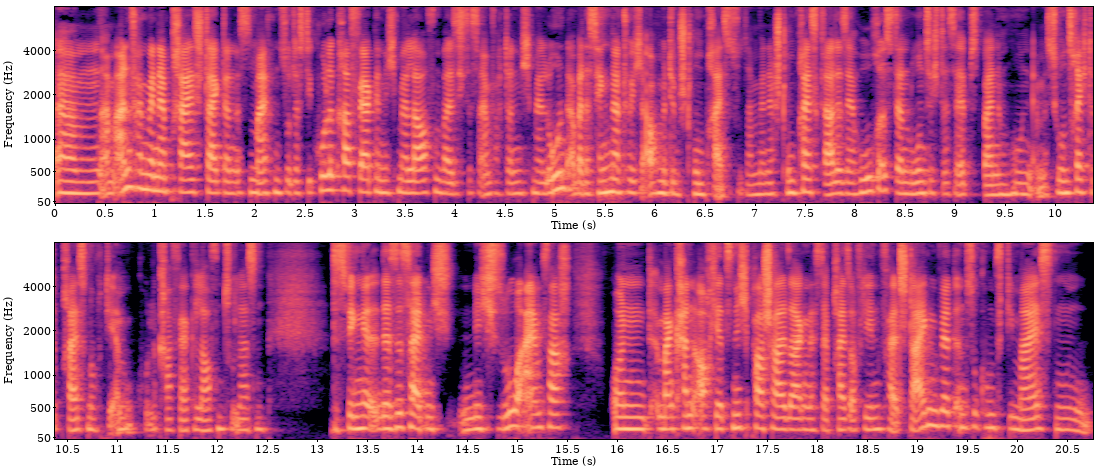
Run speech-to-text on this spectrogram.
ähm, am Anfang, wenn der Preis steigt, dann ist es meistens so, dass die Kohlekraftwerke nicht mehr laufen, weil sich das einfach dann nicht mehr lohnt. Aber das hängt natürlich auch mit dem Strompreis zusammen. Wenn der Strompreis gerade sehr hoch ist, dann lohnt sich das selbst bei einem hohen Emissionsrechtepreis noch, die Kohlekraftwerke laufen zu lassen. Deswegen, das ist halt nicht, nicht so einfach. Und man kann auch jetzt nicht pauschal sagen, dass der Preis auf jeden Fall steigen wird in Zukunft. Die meisten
